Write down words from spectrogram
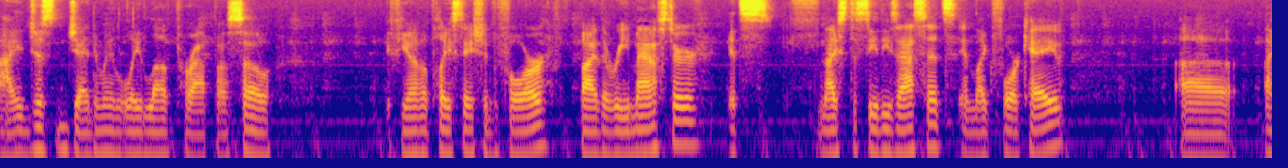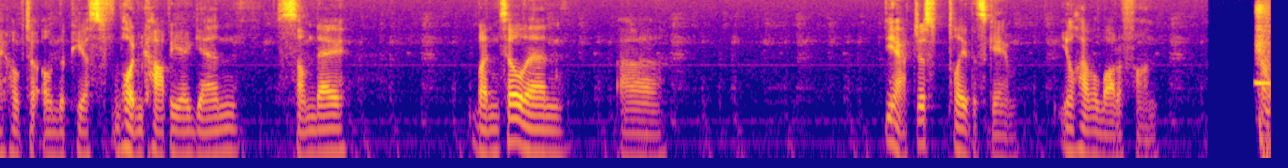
i just genuinely love parappa. So if you have a playstation 4 buy the remaster it's nice to see these assets in like 4k uh, i hope to own the ps1 copy again someday. But until then uh, yeah, just play this game. You'll have a lot of fun.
